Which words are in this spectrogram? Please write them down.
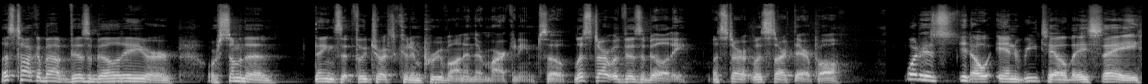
let's talk about visibility or or some of the things that food trucks could improve on in their marketing. So let's start with visibility. Let's start. Let's start there, Paul. What is you know in retail they say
